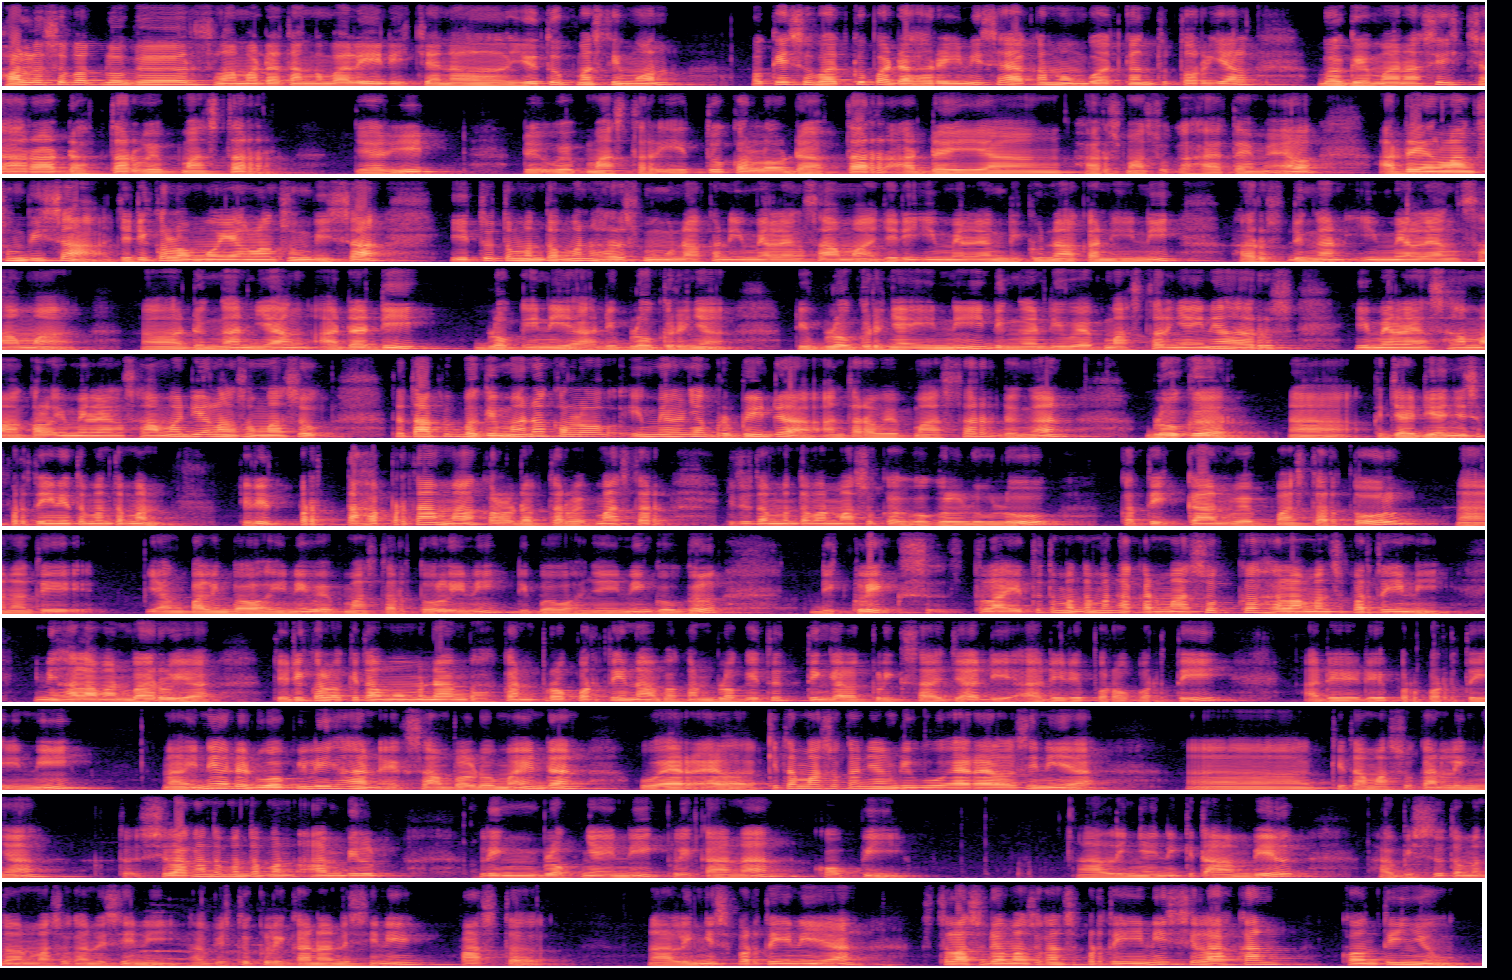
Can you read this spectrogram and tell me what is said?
Halo Sobat Blogger, selamat datang kembali di channel YouTube Mas Timon. Oke sobatku, pada hari ini saya akan membuatkan tutorial bagaimana sih cara daftar webmaster. Jadi di webmaster itu kalau daftar ada yang harus masuk ke HTML, ada yang langsung bisa. Jadi kalau mau yang langsung bisa, itu teman-teman harus menggunakan email yang sama. Jadi email yang digunakan ini harus dengan email yang sama. Nah, dengan yang ada di blog ini ya, di blogernya. Di blogernya ini dengan di webmasternya ini harus email yang sama. Kalau email yang sama dia langsung masuk. Tetapi bagaimana kalau emailnya berbeda antara webmaster dengan blogger? Nah, kejadiannya seperti ini teman-teman. Jadi per, tahap pertama kalau daftar webmaster itu teman-teman masuk ke Google dulu, ketikkan webmaster tool. Nah, nanti yang paling bawah ini webmaster tool ini di bawahnya ini Google diklik setelah itu teman-teman akan masuk ke halaman seperti ini. Ini halaman baru ya. Jadi kalau kita mau menambahkan properti nambahkan blog itu tinggal klik saja di add property add property ini. Nah ini ada dua pilihan example domain dan URL kita masukkan yang di URL sini ya. Uh, kita masukkan linknya. Silahkan teman-teman ambil link blognya ini klik kanan copy. Nah linknya ini kita ambil Habis itu teman-teman masukkan di sini. Habis itu klik kanan di sini, paste. Nah, linknya seperti ini ya. Setelah sudah masukkan seperti ini, silahkan continue.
